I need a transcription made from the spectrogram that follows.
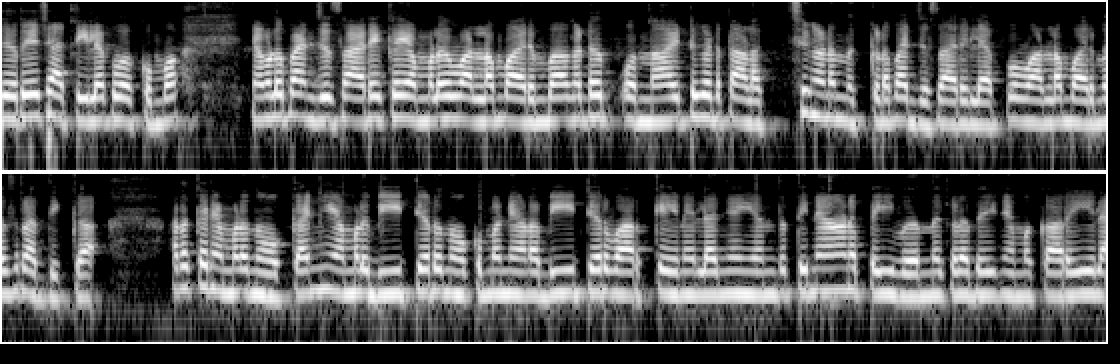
ചെറിയ ചട്ടിയിലൊക്കെ വെക്കുമ്പോൾ നമ്മൾ പഞ്ചസാരയൊക്കെ നമ്മൾ വെള്ളം പാരുമ്പോൾ അങ്ങോട്ട് ഒന്നായിട്ട് ഇങ്ങോട്ട് തിളച്ച് ഇങ്ങനെ നിൽക്കണ പഞ്ചസാരയില്ല? അപ്പോൾ വെള്ളം പാരുമ്പോൾ ശ്രദ്ധിക്കുക. അതൊക്കെ നമ്മൾ നോക്കുക ഇനി നമ്മൾ ബീറ്റർ നോക്കുമ്പോൾ ഞങ്ങളെ ബീറ്റർ വർക്ക് ചെയ്യണില്ല ഞാൻ എന്തിനാണ് ഇപ്പോൾ ഈ വന്നിക്കണത്? നമുക്കറിയില്ല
